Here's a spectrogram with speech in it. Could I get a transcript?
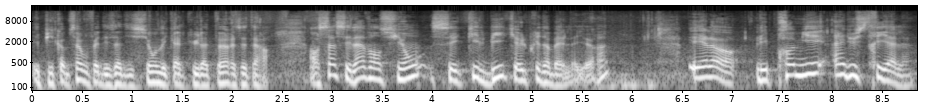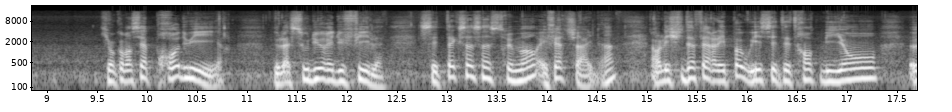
et puis comme ça, vous faites des additions, des calculateurs, etc. Alors ça, c'est l'invention, c'est Kilby qui a eu le prix Nobel d'ailleurs. hein. Et alors, les premiers industriels qui ont commencé à produire de la soudure et du fil, c'est Texas Instruments et Fairchild. hein. Alors les chiffres d'affaires à l'époque, voyez, c'était 30 millions, euh,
